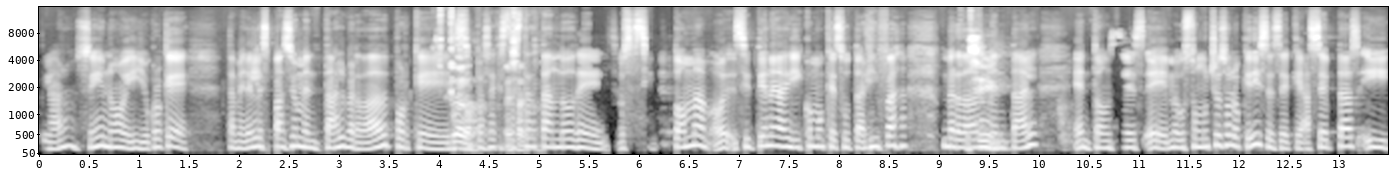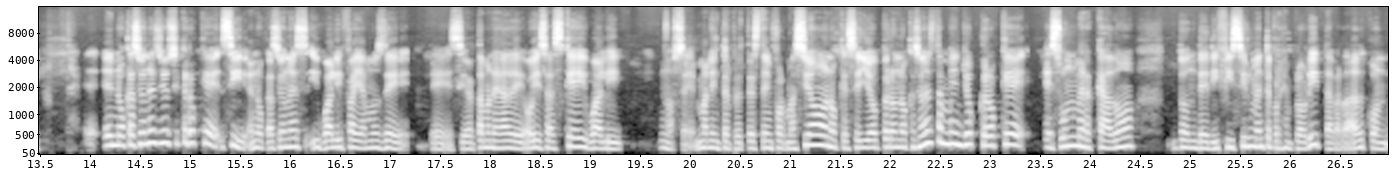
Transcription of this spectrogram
Claro, sí, no, y yo creo que también el espacio mental, ¿verdad? Porque si pasa que estás tratando de, o sea, si te toma, si tiene ahí como que su tarifa, ¿verdad? Mental. Entonces, eh, me gustó mucho eso lo que dices, de que aceptas y eh, en ocasiones yo sí creo que sí, en ocasiones igual y fallamos de, de cierta manera de, oye, ¿sabes qué? Igual y no sé, malinterpreté esta información o qué sé yo, pero en ocasiones también yo creo que es un mercado donde difícilmente, por ejemplo, ahorita, ¿verdad? Con,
